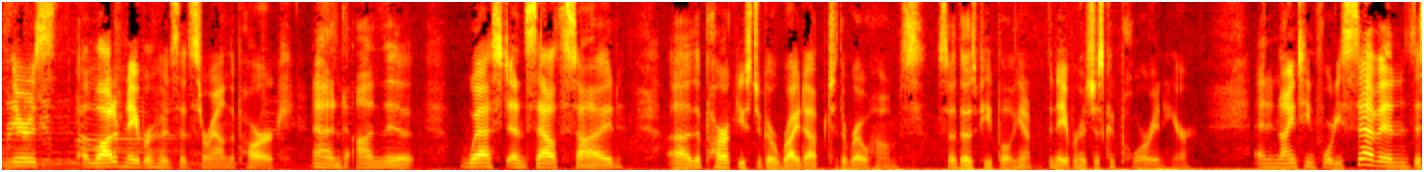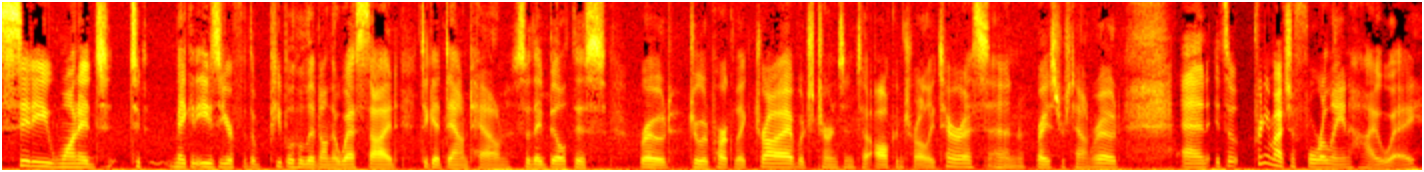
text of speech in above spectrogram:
There's a lot of neighborhoods that surround the park, and on the west and south side, uh, the park used to go right up to the row homes. So those people, you know, the neighborhoods just could pour in here. And in 1947, the city wanted to make it easier for the people who lived on the west side to get downtown. So they built this road, Druid Park Lake Drive, which turns into Auchentoroly Terrace and Reisterstown Road. And it's a pretty much a four lane highway.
